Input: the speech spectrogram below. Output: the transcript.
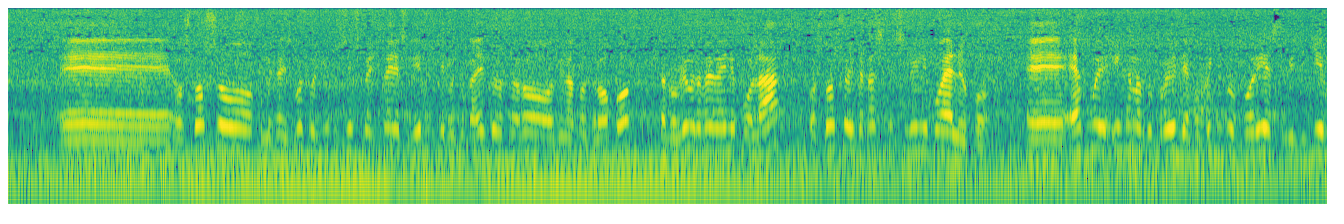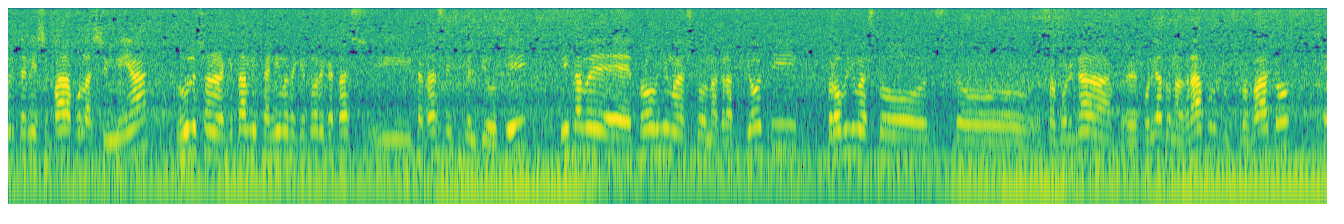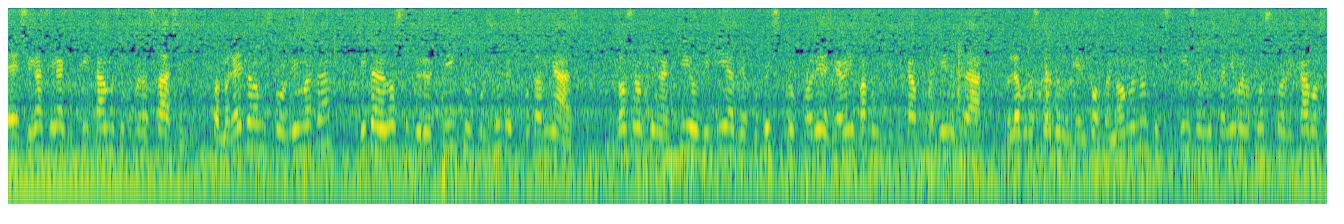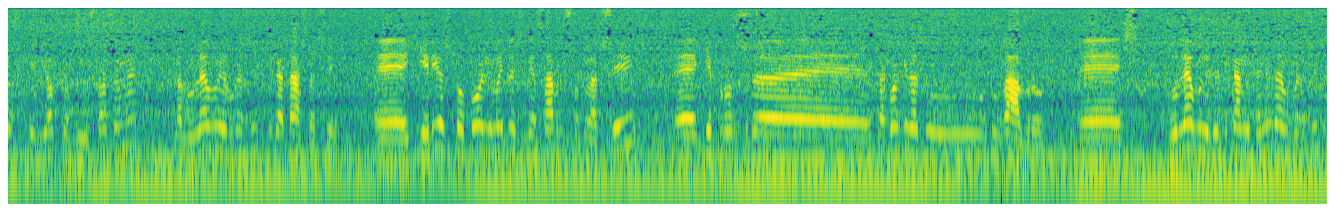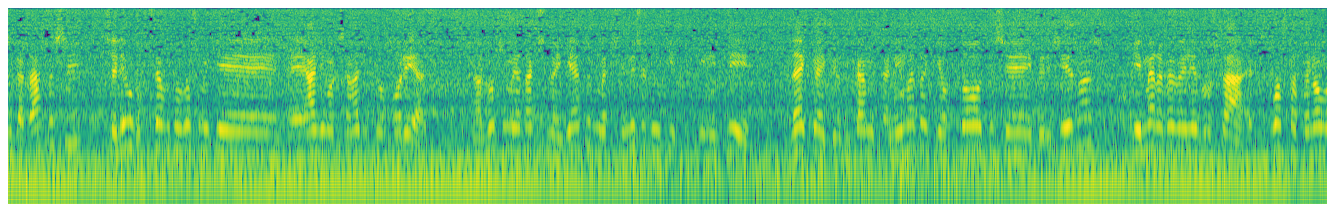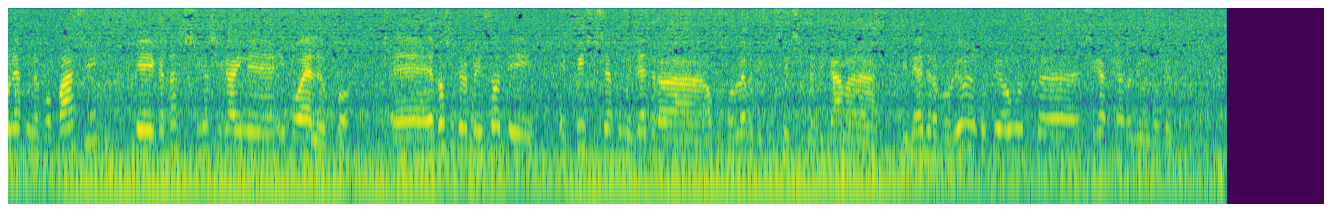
Ε, ωστόσο, ο μηχανισμός πολιτική τη περιφέρειας κινήθηκε με τον καλύτερο θεωρώ δυνατό τρόπο. Τα προβλήματα βέβαια είναι πολλά, ωστόσο η κατάσταση σημαίνει υπό έλεγχο. Ε, έχουμε, είχαμε από το πρωί διακοπή κυκλοφορία στη Δυτική Βρετανία σε πάρα πολλά σημεία. Δούλεψαν αρκετά μηχανήματα και τώρα η κατάσταση, η κατάσταση έχει βελτιωθεί. Είχαμε ε, πρόβλημα στον Αγραφιώτη, πρόβλημα στο, στο, στα βορεινά ε, χωριά των Αγράφων, του Στροβάτο. Ε, σιγά σιγά και τι κάνουμε τις αποκαταστάσεις. Τα μεγαλύτερα όμως προβλήματα ήταν εδώ στην περιοχή του Κουρσού και της Ποταμιάς. Δώσαμε από την αρχή οδηγία διακοπή κυκλοφορία για να μην υπάρχουν δυτικά αυτοκίνητα βλέποντας το έντονο καιρικό φαινόμενο και ξεκίνησαν μηχανήματα τόσο στα δικά μας όσο και διόχτα που μισθώσαμε να δουλεύουν για αποκαταστήσει την κατάσταση. Ε, Κυρίως το πόλεμο ήταν στη διασταύρωση στο κλαψί ε, και προς ε, τα κόκκινα του, του Γαύρου. Ε, δουλεύουν ιδιωτικά μηχανήματα να αποκαταστήσουν την κατάσταση. Σε λίγο πιστεύω θα δώσουμε και ε, άνοιγμα ξανά της κυκλοφορία. Να δώσουμε μια τάξη μεγέθους. Μέχρι στιγμή έχουν κινηθεί 10 ιδιωτικά μηχανήματα και 8 τις ε, υπηρεσίες μας και η μέρα βέβαια είναι μπροστά. Ευτυχώς τα φαινόμενα έχουν κοπάσει και η κατάσταση σιγά σιγά είναι υπό έλεγχο. Ε, εδώ στο Κρεπενιστότη επίσης έχουμε ιδιαίτερα, όπως το βλέπετε και εσείς με την κάμερα, ιδιαίτερα προβλήματα, το οποίο όμως ε, σιγά σιγά το αντιμετωπίζουμε.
